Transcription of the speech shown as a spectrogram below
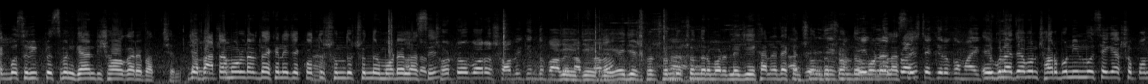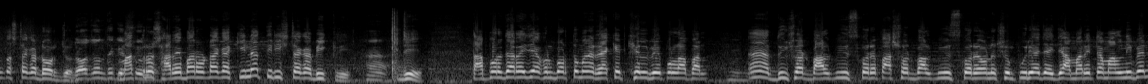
এক বছর রিপ্লেসমেন্ট গ্যারান্টি সহকারে পাচ্ছেন। যে বাটাম হোল্ডার দেখেন এই যে কত সুন্দর সুন্দর মডেল আচ্ছা, আছে। ছোট বড় সবই কিন্তু পাবেন জি জি এই যে সুন্দর সুন্দর মডেল এই যে এখানে দেখেন আচ্ছা, সুন্দর সুন্দর মডেল আছে। হয় এগুলা যেমন সর্বনিম্ন থেকে একশো পঞ্চাশ টাকা ডর্জন। ডজন থেকে মাত্র সাড়ে বারো টাকা কিনা তিরিশ টাকা বিক্রি। হ্যাঁ। জি। তারপর যারা এই যে এখন বর্তমানে র্যাকেট খেলবে পোলাপান হ্যাঁ দুই শট বাল্ব ইউজ করে পাঁচ শট বাল্ব ইউজ করে অনেক সময় পুড়িয়া যায় যে আমার এটা মাল নিবেন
